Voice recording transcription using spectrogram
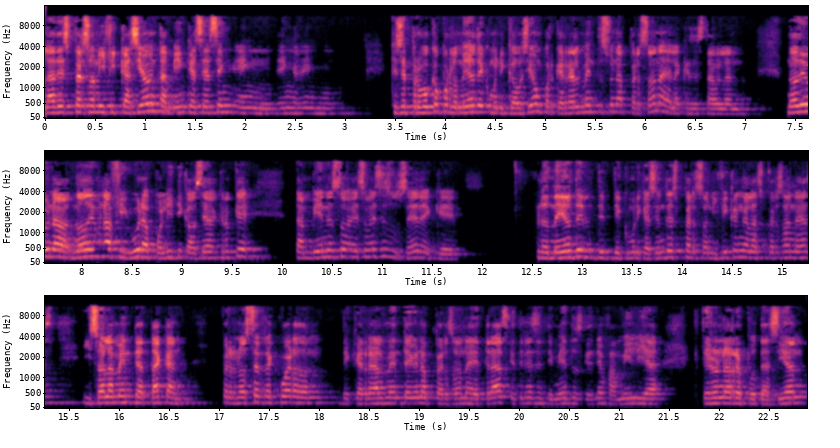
la despersonificación también que se hace en, que se provoca por los medios de comunicación, porque realmente es una persona de la que se está hablando, no de una, no de una figura política. O sea, creo que también eso, eso a veces sucede, que los medios de, comunicación despersonifican a las personas y solamente atacan, pero no se recuerdan de que realmente hay una persona detrás que tiene sentimientos, que tiene familia, que tiene una reputación.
